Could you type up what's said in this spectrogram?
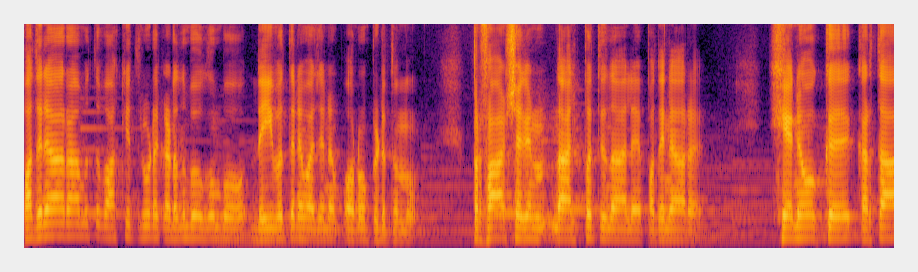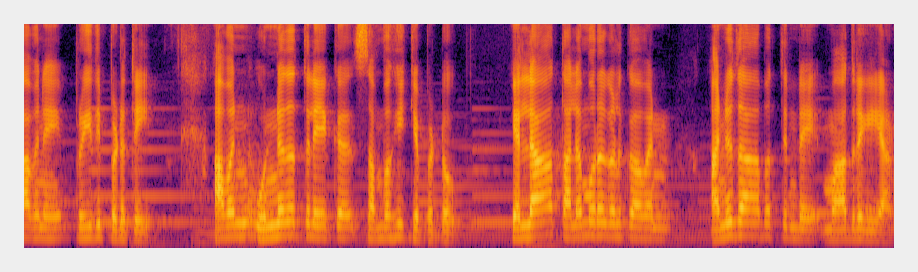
പതിനാറാമത്തെ വാക്യത്തിലൂടെ കടന്നു പോകുമ്പോൾ ദൈവത്തിന്റെ വചനം ഓർമ്മപ്പെടുത്തുന്നു. പ്രഭാഷകൻ നാൽപ്പത്തിനാല് പതിനാറ് ഹെനോക്ക് കർത്താവിനെ പ്രീതിപ്പെടുത്തി. അവൻ ഉന്നതത്തിലേക്ക് സംവഹിക്കപ്പെട്ടു. എല്ലാ തലമുറകൾക്കും അവൻ അനുതാപത്തിന്റെ മാതൃകയാണ്.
